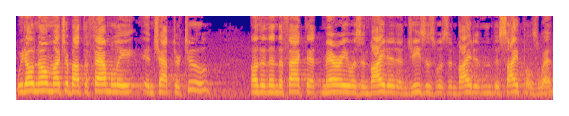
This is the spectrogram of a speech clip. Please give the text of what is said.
We don't know much about the family in chapter 2, other than the fact that Mary was invited and Jesus was invited and the disciples went.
